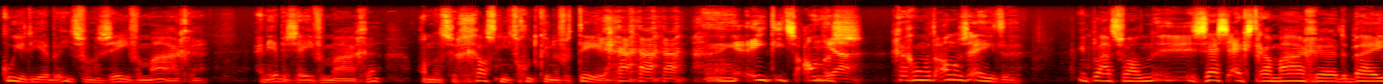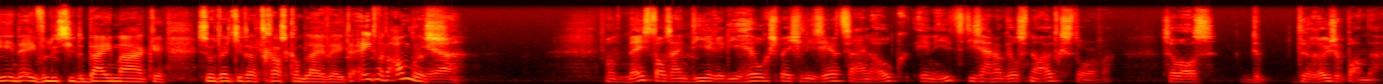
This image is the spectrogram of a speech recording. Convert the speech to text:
Koeien die hebben iets van zeven magen. En die hebben zeven magen omdat ze gras niet goed kunnen verteren. En je eet iets anders. Ja. Ga gewoon wat anders eten. In plaats van eh, zes extra magen erbij, in de evolutie erbij maken. Zodat je dat gras kan blijven eten. Eet wat anders. Ja. Want meestal zijn dieren die heel gespecialiseerd zijn ook in iets, die zijn ook heel snel uitgestorven. Zoals de, de reuzenpanda.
